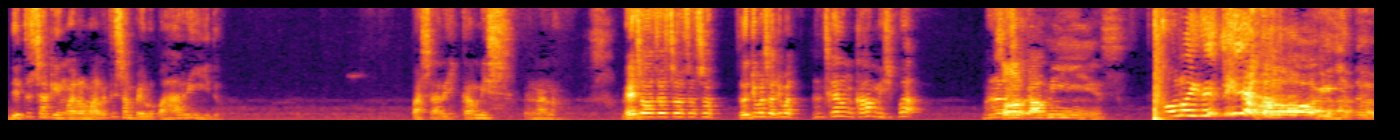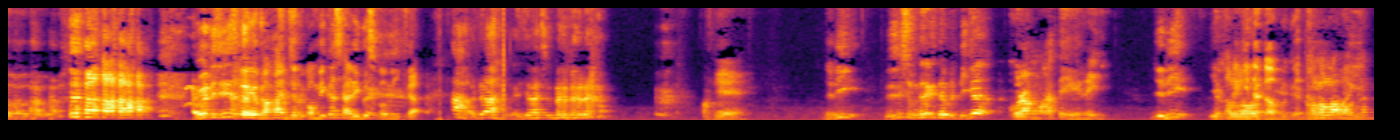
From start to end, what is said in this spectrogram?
Dia tuh saking marah-marah tuh sampai lupa hari gitu. Pas hari Kamis pernah noh eh sholat sholat sholat sholat sholat. Sholat Jumat sholat Jumat. Sekarang Kamis pak. Mana ada Sholat? Kamis kalau ingat sih Oh, gitu. gue di sini sebagai penghancur komika sekaligus komika. ah udah gak jelas udah udah, udah. Oke. Jadi di sini sebenarnya kita bertiga kurang materi. Jadi ya kalau Eh, kita gabut ya, kalau lawakan.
